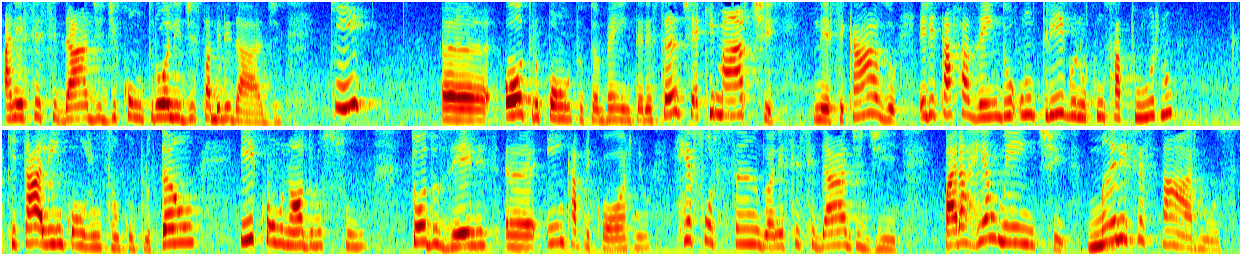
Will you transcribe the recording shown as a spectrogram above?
a necessidade de controle e de estabilidade. Que uh, outro ponto também interessante é que Marte, nesse caso, ele está fazendo um trígono com Saturno, que está ali em conjunção com Plutão e com o nódulo sul, todos eles uh, em Capricórnio, reforçando a necessidade de, para realmente manifestarmos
